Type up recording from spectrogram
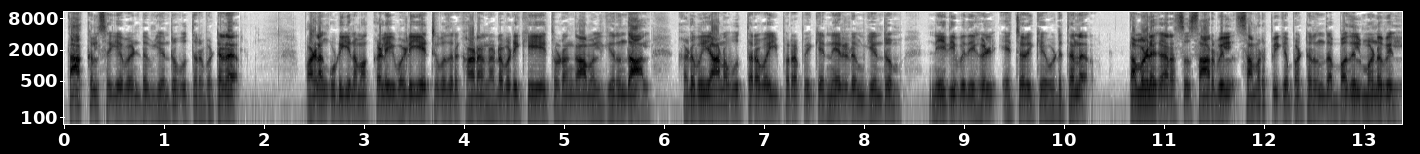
தாக்கல் செய்ய வேண்டும் என்று உத்தரவிட்டனர். பழங்குடியின மக்களை வெளியேற்றுவதற்கான நடவடிக்கையை தொடங்காமல் இருந்தால் கடுமையான உத்தரவை பிறப்பிக்க நேரிடும் என்றும் நீதிபதிகள் எச்சரிக்கை விடுத்தனர். தமிழக அரசு சார்பில் சமர்ப்பிக்கப்பட்டிருந்த பதில் மனுவில்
